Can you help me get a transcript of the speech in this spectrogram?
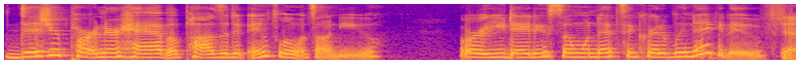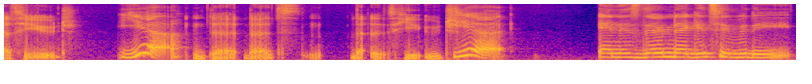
does your partner have a positive influence on you? Or are you dating someone that's incredibly negative? That's huge. Yeah. That that's that is huge. Yeah. And is their negativity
